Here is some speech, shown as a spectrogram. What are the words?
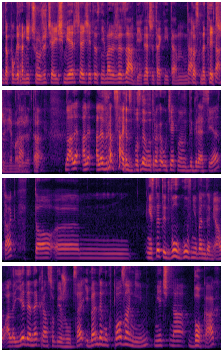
na, pograniczu życia i śmierci, a dzisiaj to jest niemalże zabieg, znaczy taki tam tak, kosmetyczny tak, niemalże, tak, tak? tak. No ale, ale, ale wracając, bo znowu trochę uciekłem w dygresję, tak, to niestety dwóch głów nie będę miał, ale jeden ekran sobie rzucę i będę mógł poza nim mieć na bokach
